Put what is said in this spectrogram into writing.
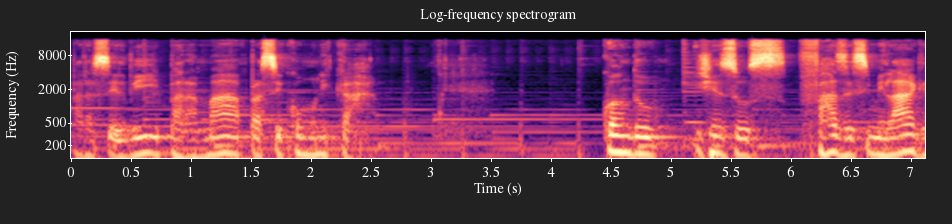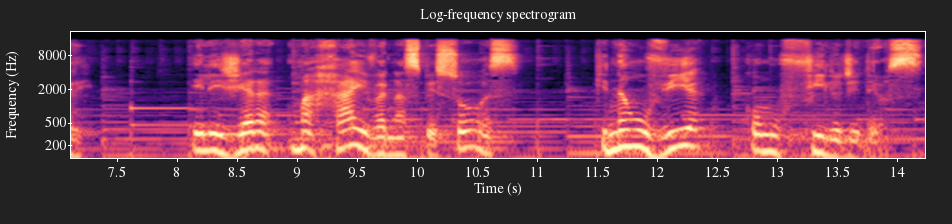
para servir, para amar, para se comunicar. Quando Jesus faz esse milagre, ele gera uma raiva nas pessoas que não o via como filho de Deus.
